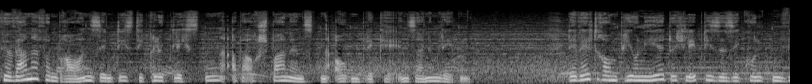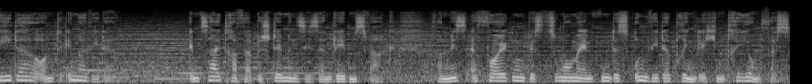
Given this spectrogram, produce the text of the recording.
Für Werner von Braun sind dies die glücklichsten, aber auch spannendsten Augenblicke in seinem Leben. Der Weltraumpionier durchlebt diese Sekunden wieder und immer wieder. Im Zeitraffer bestimmen sie sein Lebenswerk, von Misserfolgen bis zu Momenten des unwiederbringlichen Triumphes.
